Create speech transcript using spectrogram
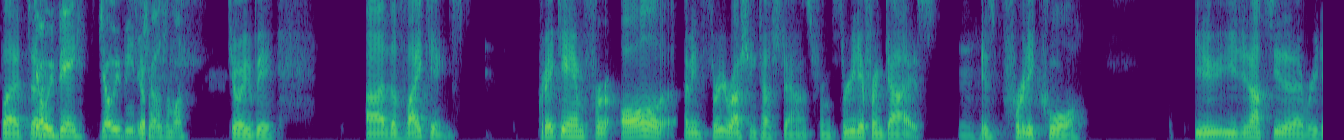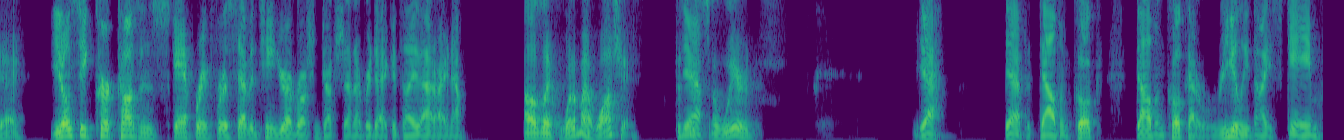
But uh, Joey B. Joey B, the Joey- chosen one. Joey B. Uh, the Vikings, great game for all. I mean, three rushing touchdowns from three different guys Mm-hmm. is pretty cool. You you do not see that every day. You don't see Kirk Cousins scampering for a 17 yard rushing touchdown every day. I can tell you that right now. I was like, what am I watching? This Yeah. is so weird. Yeah. Yeah. But Dalvin Cook, Dalvin Cook had a really nice game,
